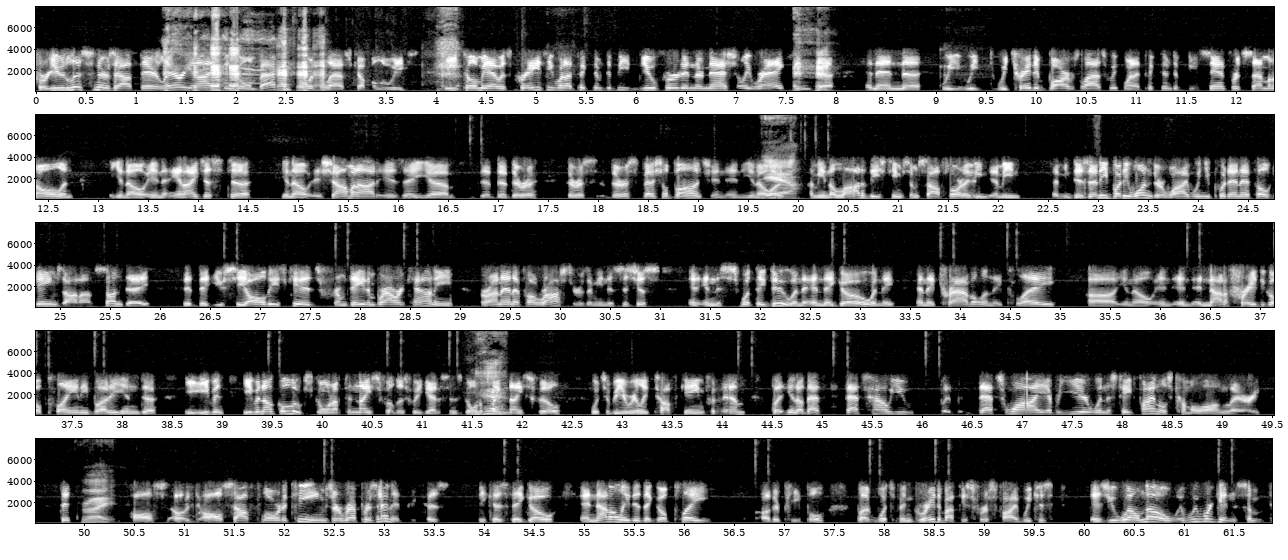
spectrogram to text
for you listeners out there, Larry and I have been going back and forth the last couple of weeks. He told me I was crazy when I picked them to beat Buford and they're nationally ranked, and uh, and then uh, we we we traded barbs last week when I picked them to beat Sanford Seminole, and you know, and and I just uh, you know, Chaminade is a uh, they're, they're a they're a they're a special bunch, and and you know, Yeah. I, I mean, a lot of these teams from South Florida. I mean, I mean, I mean, does anybody wonder why when you put NFL games on on Sunday that, that you see all these kids from Dade and Broward County are on NFL rosters? I mean, this is just and, and this is what they do, and and they go and they and they travel and they play. Uh, you know, and, and, and not afraid to go play anybody, and uh, even even Uncle Luke's going up to Niceville this week. Edison's going to play Niceville, which will be a really tough game for them. But you know that that's how you. But that's why every year when the state finals come along, Larry, that Right. all all South Florida teams are represented because because they go and not only did they go play other people, but what's been great about these first five weeks is, as you well know, we were getting some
